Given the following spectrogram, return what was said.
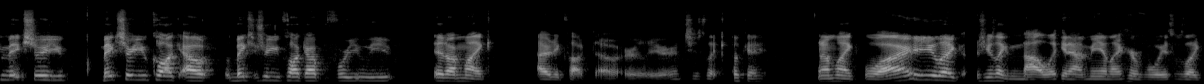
"Make sure you make sure you clock out. Make sure you clock out before you leave." And I'm like, "I already clocked out earlier." And she's like, "Okay." And I'm like, "Why are you like?" She was like not looking at me, and like her voice was like,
